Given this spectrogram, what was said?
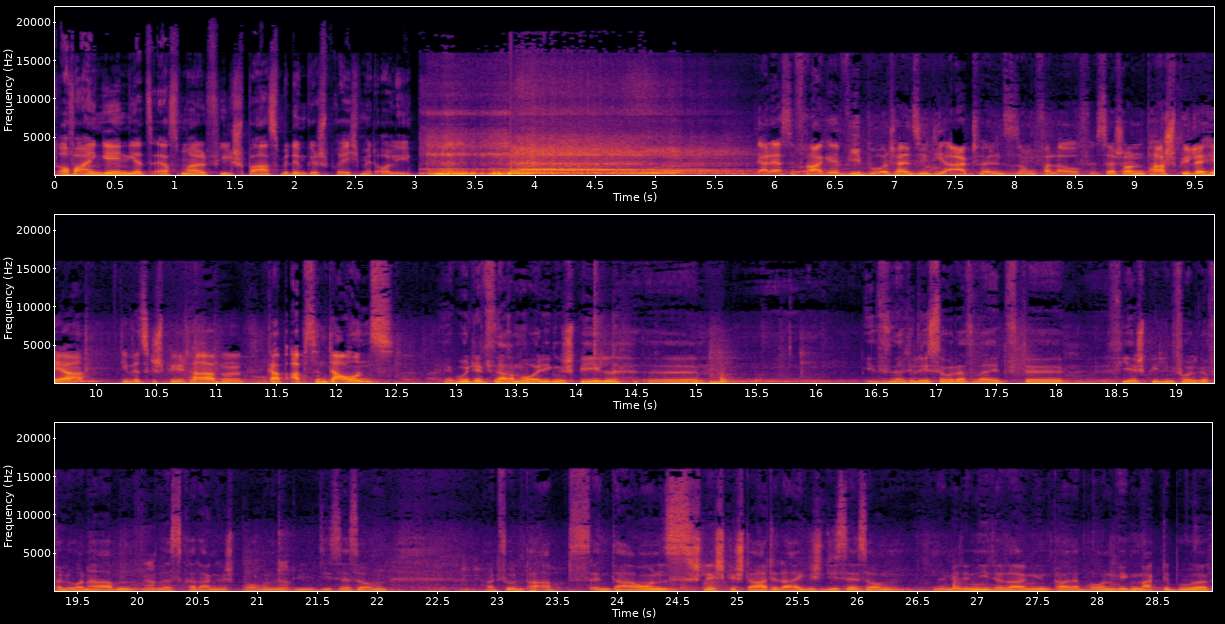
drauf eingehen. Jetzt erstmal viel Spaß mit dem Gespräch mit Olli. Die allererste Frage, wie beurteilen Sie die aktuellen Saisonverlauf? Ist ja schon ein paar Spiele her, die wir jetzt gespielt haben. Gab Ups und Downs. Ja gut, jetzt nach dem heutigen Spiel äh, ist es natürlich so, dass wir jetzt äh, vier Spiele in Folge verloren haben. Ja. Du hast gerade angesprochen, ja. die, die, Saison hat so ein paar Ups und Downs, schlecht gestartet eigentlich in die Saison, ne, mit den Niederlagen in Paderborn gegen Magdeburg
